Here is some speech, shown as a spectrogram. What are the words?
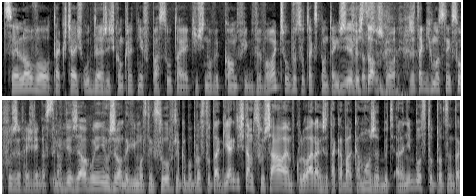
celowo tak chciałeś uderzyć konkretnie w Pasuta, jakiś nowy konflikt wywołać, czy po prostu tak spontanicznie nie, wiesz to co? przyszło, że takich mocnych słów użyłeś w jego stronę? Wiesz, ja ogólnie nie używam takich mocnych słów, tylko po prostu tak, ja gdzieś tam słyszałem w kuluarach, że taka walka może być, ale nie było w 100%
